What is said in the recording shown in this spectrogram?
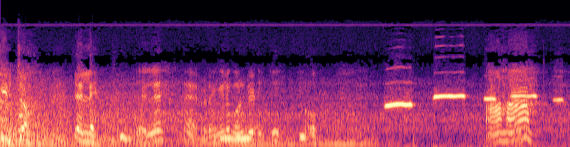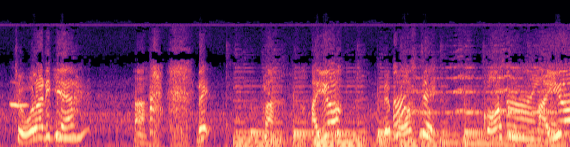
തിരിച്ചോ ചെല്ലേ. ചെല്ലേ. എവിടെങ്കിലും കൊണ്ടിടിക്ക്. ആഹാ ചൂളടിക്കുക അയ്യോ പോസ്റ്റ്. പോസ്റ്റ്. അയ്യോ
